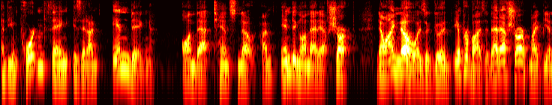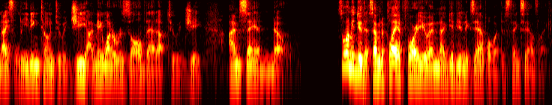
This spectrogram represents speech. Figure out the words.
And the important thing is that I'm ending on that tense note. I'm ending on that F sharp. Now, I know as a good improviser, that F sharp might be a nice leading tone to a G. I may want to resolve that up to a G. I'm saying no. So let me do this. I'm going to play it for you and uh, give you an example of what this thing sounds like.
